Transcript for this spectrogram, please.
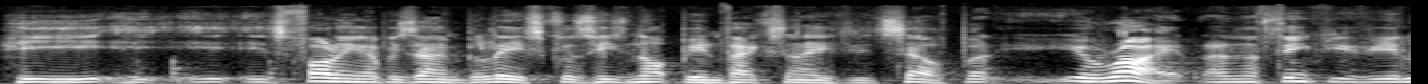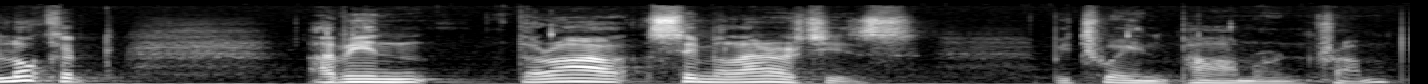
he he is following up his own beliefs because he's not been vaccinated himself. But you're right, and I think if you look at, I mean, there are similarities between Palmer and Trump.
